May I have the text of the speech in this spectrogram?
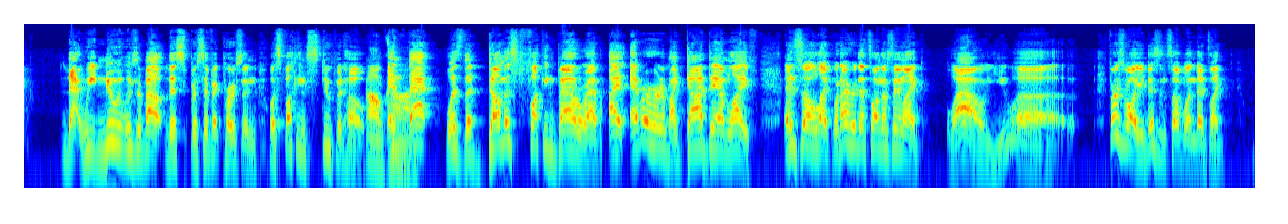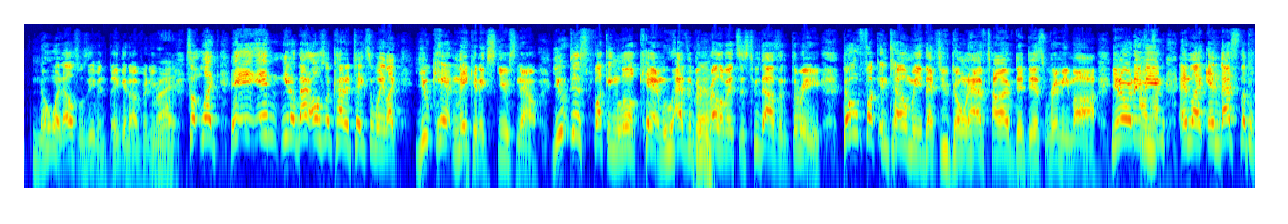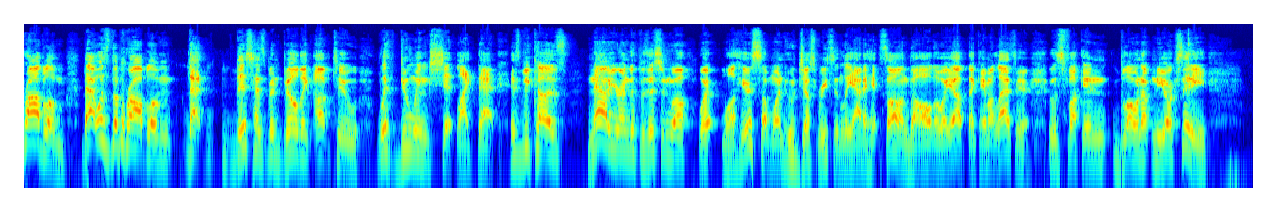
that we knew it was about this specific person was fucking stupid hoe. Oh, And that was the dumbest fucking battle rap I'd ever heard in my goddamn life. And so like when I heard that song, I was saying like, wow, you uh first of all, you're dissing someone that's like no one else was even thinking of anymore. Right. So like, and you know that also kind of takes away like you can't make an excuse now. You just fucking Lil Kim, who hasn't been Yeah. relevant since 2003. Don't fucking tell me that you don't have time to diss Remy Ma. You know what I mean? And like, and that's the problem. That was the problem that this has been building up to with doing shit like that. Is because now you're in the position well where well here's someone who just recently had a hit song the all the way up that came out last year. It was fucking blowing up new york city.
